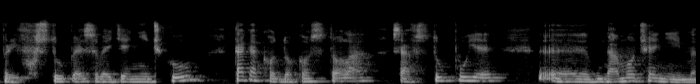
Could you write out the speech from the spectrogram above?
pri vstupe sveteničku, tak ako do kostola sa vstupuje e, namočením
